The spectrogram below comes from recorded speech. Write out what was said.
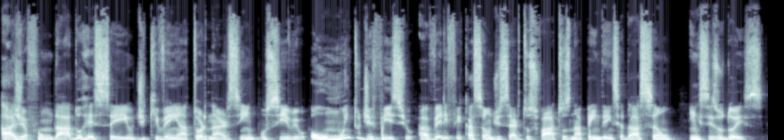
haja fundado receio de que venha a tornar-se impossível ou muito difícil a verificação de certos fatos na pendência da ação, inciso 2,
